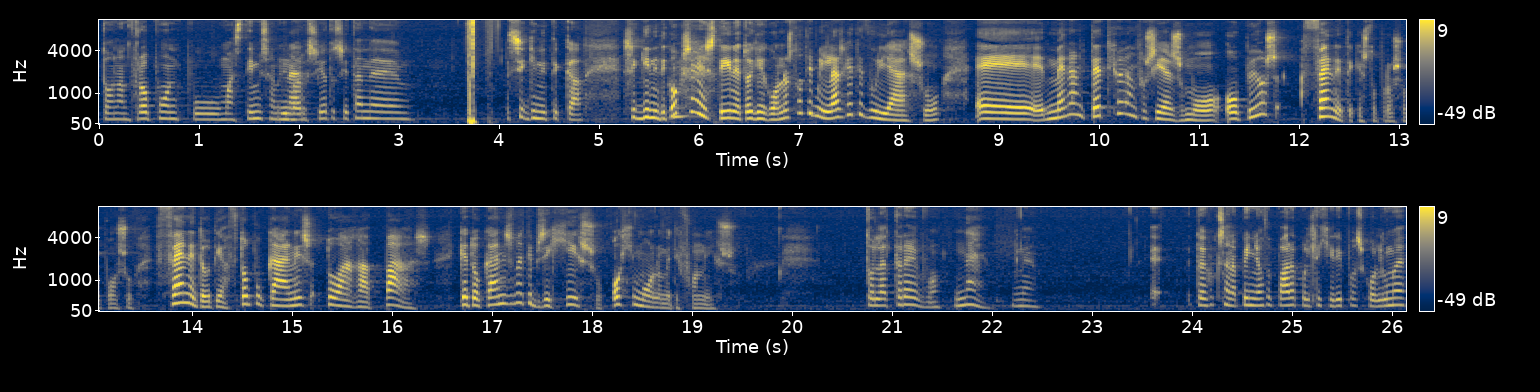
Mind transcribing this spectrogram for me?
των ανθρώπων που μας τίμησαν με την ναι. παρουσία τους ήταν ε, συγκινητικά. Συγκινητικό ξέρεις τι είναι το γεγονός το ότι μιλάς για τη δουλειά σου ε, με έναν τέτοιο ενθουσιασμό ο οποίος φαίνεται και στο πρόσωπό σου. Φαίνεται ότι αυτό που κάνεις το αγαπάς και το κάνεις με την ψυχή σου, όχι μόνο με τη φωνή σου. Το λατρεύω. Ναι. ναι. Ε, το έχω ξαναπεί, νιώθω πάρα πολύ τυχερή που ασχολούμαι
